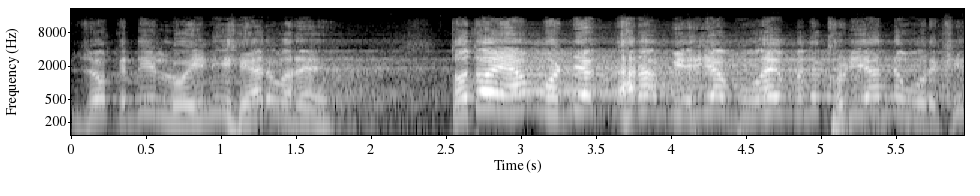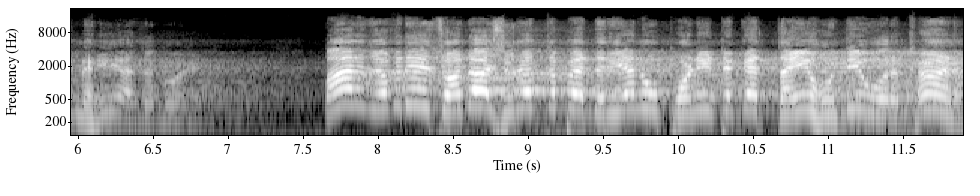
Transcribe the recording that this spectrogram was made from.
જો કદી લોહીની હેર વરે. તો તો એમ મોઢે તારા મેરિયા બુવાએ મને ખોડિયારને ઓળખી નહીં આ જગોએ. પણ જોગદી ચોદા સુરત પે દરિયાનું પોણી ટકે તઈ હુંધી ઓળખણ.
